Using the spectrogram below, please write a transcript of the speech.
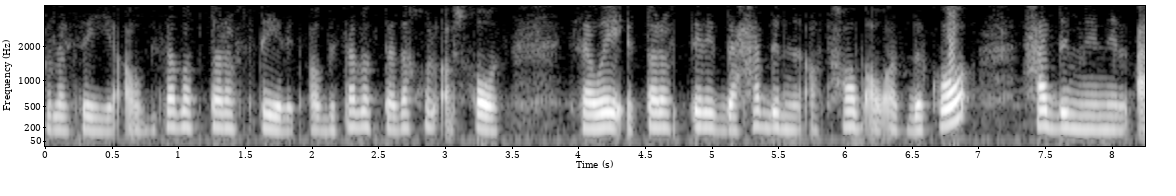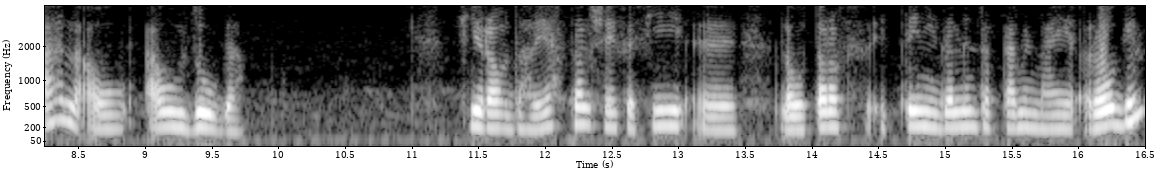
ثلاثية أو بسبب طرف ثالث أو بسبب تدخل أشخاص سواء الطرف الثالث ده حد من الأصحاب أو أصدقاء حد من الأهل أو أو زوجة. في رفض هيحصل شايفة فيه آه لو الطرف التاني ده اللي انت بتعمل معاه راجل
